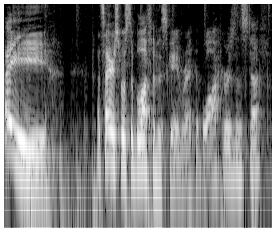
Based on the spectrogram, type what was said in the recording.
Hey! That's how you're supposed to bluff in this game, right? The blockers and stuff.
